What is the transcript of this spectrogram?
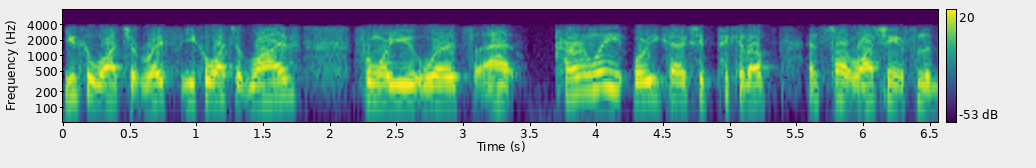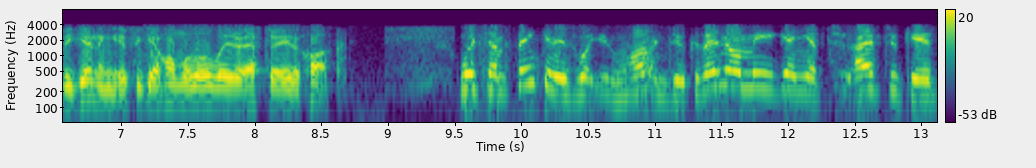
You can watch it right. You can watch it live from where you where it's at currently, or you can actually pick it up and start watching it from the beginning if you get home a little later after eight o'clock. Which I'm thinking is what you'd want to do because I know me again. You have two. I have two kids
